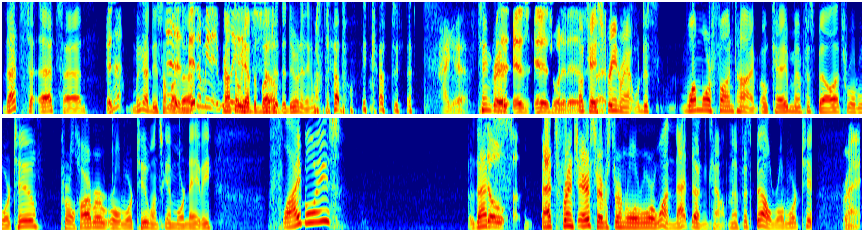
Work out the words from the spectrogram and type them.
that's that's sad. Isn't it? We gotta do something It about is. that. It- I mean, it not that we have the budget so- to do anything about that, but we gotta do that. I guess. Ten grand. It is, it is what it is. okay, but- Screen Rant. Well, just one more fun time. Okay, Memphis Belle. That's World War II. Pearl Harbor, World War II. Once again, more Navy. Flyboys. That's So, uh, that's French air service during World War One. That doesn't count. Memphis Belle, World War II. Right.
